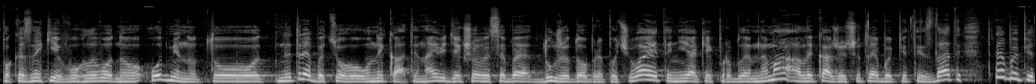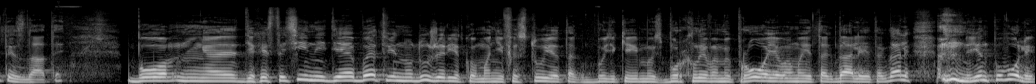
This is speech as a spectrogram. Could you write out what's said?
показників вуглеводного обміну, то не треба цього уникати. Навіть якщо ви себе дуже добре почуваєте, ніяких проблем нема, але кажуть, що треба піти здати, треба піти здати. Бо е, діабет він ну, дуже рідко маніфестує так якимись бурхливими проявами і так далі. І так далі. Він поволі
